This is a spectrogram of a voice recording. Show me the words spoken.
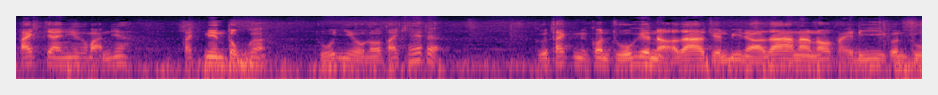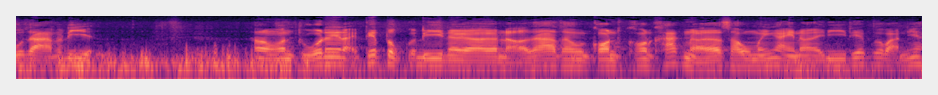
tách ra như các bạn nhé. Tách liên tục ạ chúa nhiều nó tách hết ạ cứ tách con chúa kia nở ra, chuẩn bị nở ra là nó phải đi, con chúa già nó đi sau con chúa này lại tiếp tục đi là nở ra, xong con con khác nở ra sau mấy ngày nó lại đi tiếp các bạn nhé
